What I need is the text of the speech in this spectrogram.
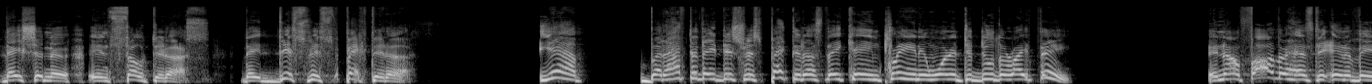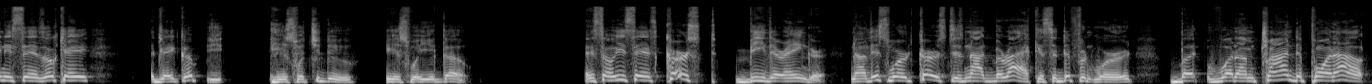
they shouldn't have insulted us, they disrespected us. Yeah, but after they disrespected us, they came clean and wanted to do the right thing. And now Father has to intervene. He says, okay, Jacob, here's what you do here's where you go. And so he says, Cursed be their anger. Now, this word cursed is not Barak, it's a different word. But what I'm trying to point out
